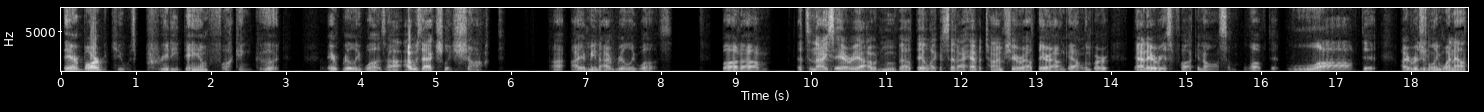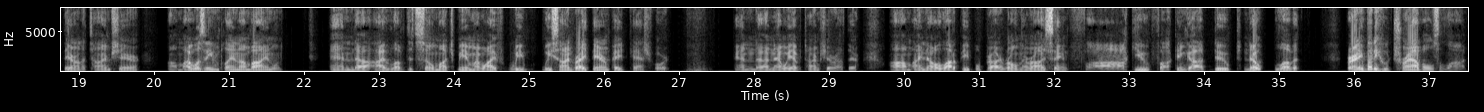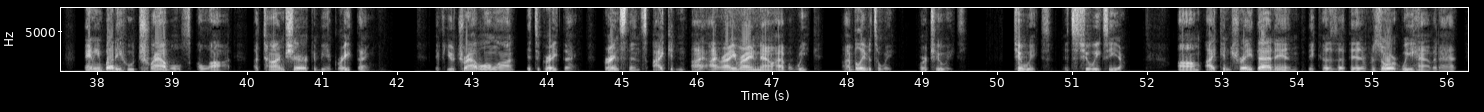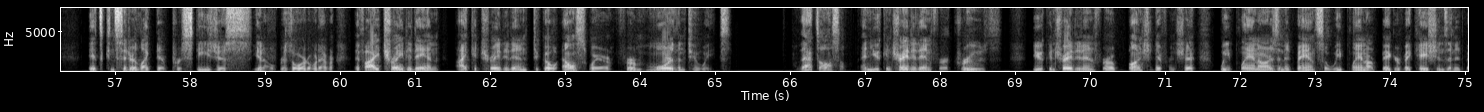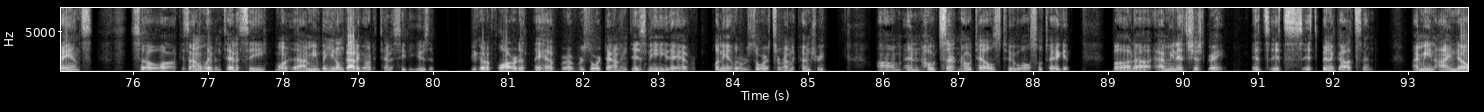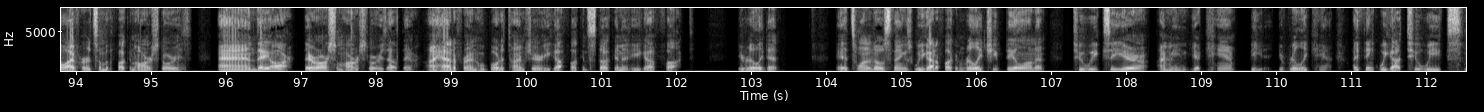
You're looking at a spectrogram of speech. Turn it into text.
their barbecue was pretty damn fucking good. It really was. I, I was actually shocked. I, I mean, I really was. But um, it's a nice area. I would move out there. Like I said, I have a timeshare out there out in Gatlinburg. That area is fucking awesome. Loved it. Loved it. I originally went out there on a timeshare. Um, I wasn't even planning on buying one, and uh, I loved it so much. Me and my wife, we we signed right there and paid cash for it, and uh, now we have a timeshare out there. Um, I know a lot of people probably rolling their eyes, saying "fuck you, fucking got duped." Nope, love it. For anybody who travels a lot, anybody who travels a lot, a timeshare could be a great thing. If you travel a lot, it's a great thing. For instance, I could I, I right now have a week. I believe it's a week or two weeks. Two weeks. It's two weeks a year. Um, I can trade that in because at the resort we have it at, it's considered like their prestigious, you know, resort or whatever. If I trade it in, I could trade it in to go elsewhere for more than two weeks. That's awesome. And you can trade it in for a cruise. You can trade it in for a bunch of different shit. We plan ours in advance, so we plan our bigger vacations in advance. So, because uh, I don't live in Tennessee, I mean, but you don't got to go to Tennessee to use it. You go to Florida. They have a resort down in Disney. They have plenty of other resorts around the country, um, and ho- certain hotels too also take it. But uh, I mean, it's just great. It's it's it's been a godsend. I mean, I know I've heard some of the fucking horror stories, and they are. There are some horror stories out there. I had a friend who bought a timeshare. He got fucking stuck in it. He got fucked. He really did. It's one of those things. We got a fucking really cheap deal on it. Two weeks a year. I mean, you can't beat it. You really can't. I think we got two weeks,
